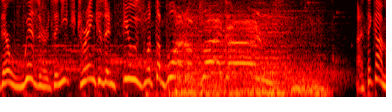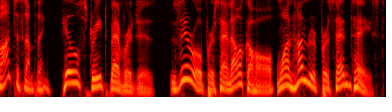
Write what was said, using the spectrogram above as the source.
They're wizards and each drink is infused with the blood of dragons! I think I'm onto something. Hill Street Beverages. 0% alcohol, 100% taste.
